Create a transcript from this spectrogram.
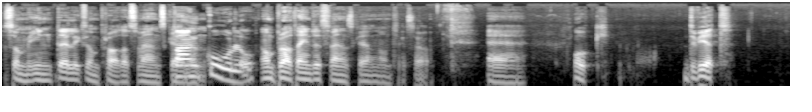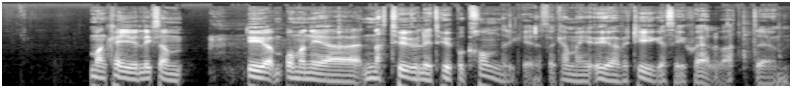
Som inte liksom pratar svenska. Fanculo. Hon pratar inte svenska eller någonting så. Eh, och du vet, man kan ju liksom, om man är naturligt hypokondriker så kan man ju övertyga sig själv att, ehm,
